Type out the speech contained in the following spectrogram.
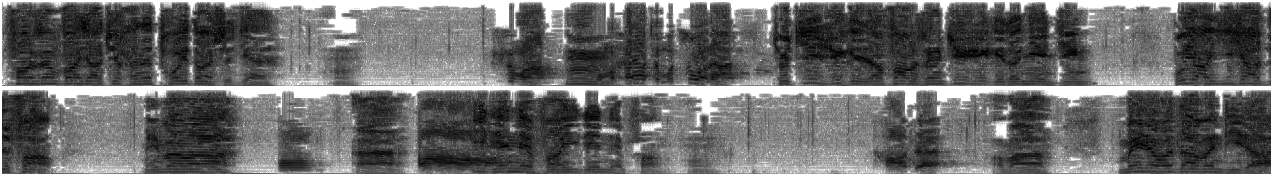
放生放下去还能拖一段时间，嗯，是吗？嗯我们还要怎么做呢？就继续给他放生，继续给他念经，不要一下子放，明白吗？嗯，啊，啊，一点点放，一点点放，嗯，好的，好吧，没什么大问题的。啊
